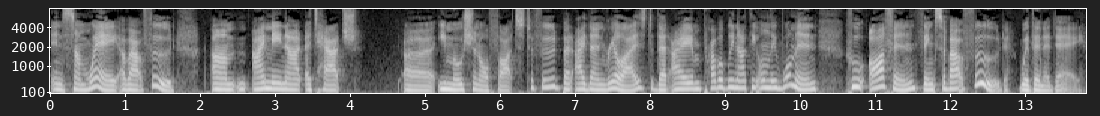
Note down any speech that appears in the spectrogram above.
in some way about food. Um, I may not attach uh, emotional thoughts to food, but I then realized that I am probably not the only woman who often thinks about food within a day.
